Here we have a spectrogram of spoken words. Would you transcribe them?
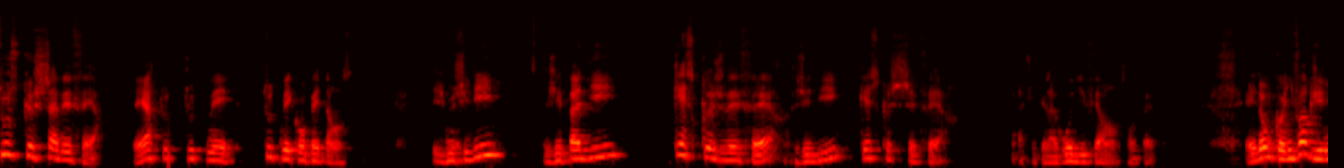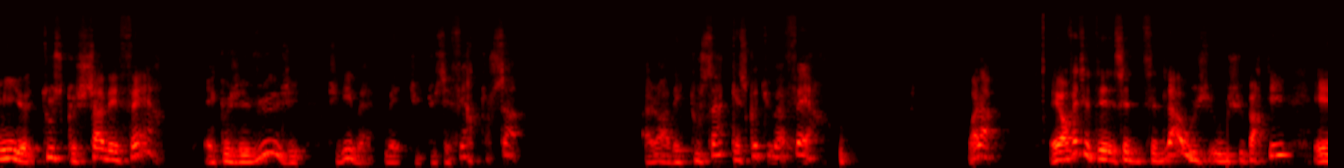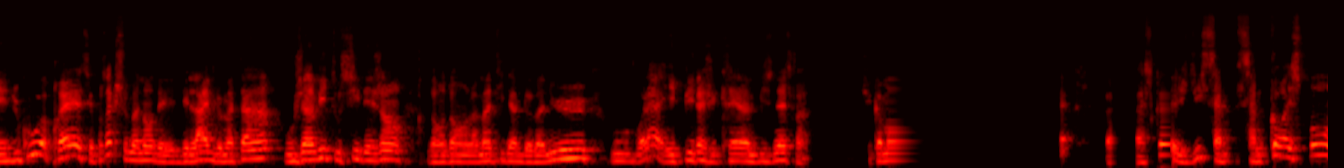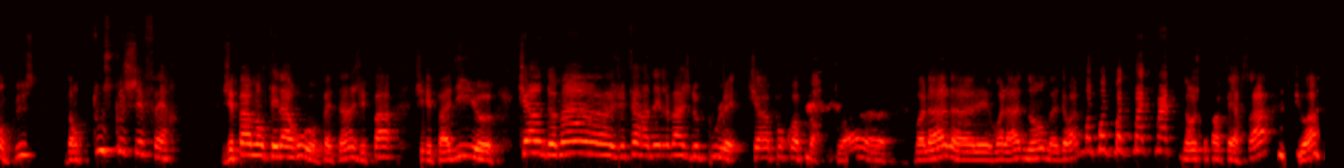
tout ce que je savais faire, c'est-à-dire toutes, mes, toutes mes compétences. Et je me suis dit, j'ai pas dit qu'est-ce que je vais faire, j'ai dit qu'est-ce que je sais faire. C'était la grosse différence, en fait. Et donc, une fois que j'ai mis tout ce que je savais faire et que j'ai vu, j'ai dit, mais, mais tu, sais faire tout ça. Alors avec tout ça, qu'est-ce que tu vas faire? Voilà. Et en fait, c'est de là où je, suis parti. Et du coup, après, c'est pour ça que je fais maintenant des, lives le matin, où j'invite aussi des gens dans, la matinale de Manu. Ou voilà. Et puis là, j'ai créé un business. Enfin, j'ai commencé parce que je dis ça, ça me correspond en plus dans tout ce que je sais faire. J'ai pas inventé la roue en fait. Hein. J'ai pas, j'ai pas dit tiens demain je vais faire un élevage de poulets. Tiens pourquoi pas. Tu vois, voilà, voilà, non, ben, non, je peux pas faire ça. Tu vois.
